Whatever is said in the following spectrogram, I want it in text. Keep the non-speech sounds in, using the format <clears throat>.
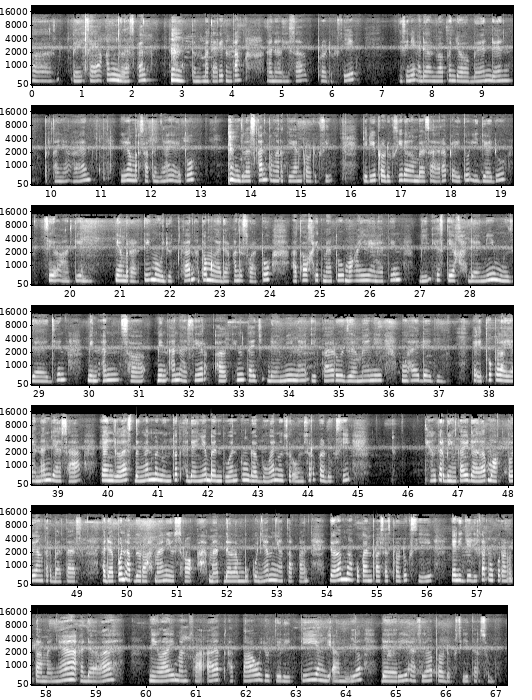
Uh, baik, saya akan menjelaskan <clears throat> materi tentang analisa produksi. Di sini ada 8 jawaban dan pertanyaan. Jadi nomor satunya yaitu <clears throat> jelaskan pengertian produksi. Jadi produksi dalam bahasa Arab yaitu ijadu silatin yang berarti mewujudkan atau mengadakan sesuatu atau khidmatu muayyanatin bi istikhdami muzajin min an sa, min an asir al intaj damina itaru zamani muhadadin yaitu pelayanan jasa yang jelas dengan menuntut adanya bantuan penggabungan unsur-unsur produksi yang terbingkai dalam waktu yang terbatas. Adapun Abdurrahman Yusro Ahmad dalam bukunya menyatakan dalam melakukan proses produksi yang dijadikan ukuran utamanya adalah nilai manfaat atau utility yang diambil dari hasil produksi tersebut.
